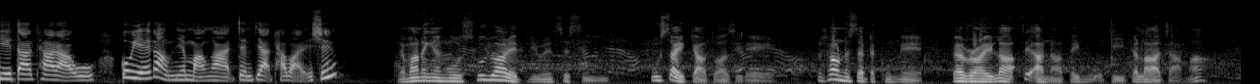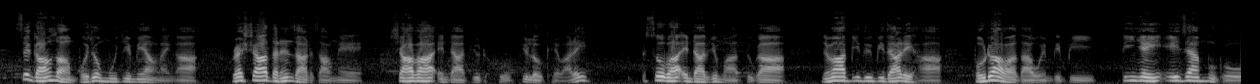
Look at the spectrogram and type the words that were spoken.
ရေးသားထားတာကိုကိုရဲကောင်မြင့်မောင်ကတင်ပြထားပါတယ်ရှင်။မြန်မာနိုင်ငံကိုဆိုးရွားတဲ့ပြည်တွင်းစစ်စီဥဆိုင်ကြသွားစေတဲ့ 2021ခုနှစ်ဖေဖော်ဝါရီလစစ်အာဏာသိမ်းမှုအပြီးတလကြာမှာစစ်ကောင်းဆောင်ဗိုလ်ချုပ်မှုကြီးမင်းအောင်လှိုင်ကရုရှားသတင်းစာတစ်စောင်နဲ့ရှားပါအင်တာဗျူးတစ်ခုပြုလုပ်ခဲ့ပါတယ်။အဆိုပါအင်တာဗျူးမှာသူကမြန်မာပြည်သူပြည်သားတွေဟာဗုဒ္ဓဘာသာဝင်ပြီးပြီးတည်ငြိမ်အေးချမ်းမှုကို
